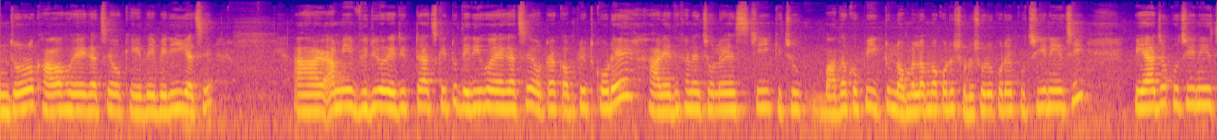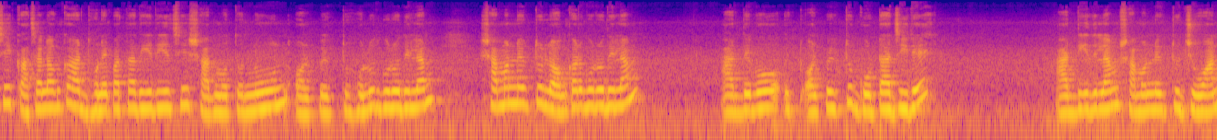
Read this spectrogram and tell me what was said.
ইন্দ্ররও খাওয়া হয়ে গেছে ও খেয়ে দিয়ে বেরিয়ে গেছে। আর আমি ভিডিওর এডিটটা আজকে একটু দেরি হয়ে গেছে, ওটা কমপ্লিট করে, আর এখানে চলে এসেছি, কিছু বাঁধাকপি একটু লম্বা লম্বা করে, সরু সরু করে কুচিয়ে নিয়েছি, পেঁয়াজও কুচিয়ে নিয়েছি, কাঁচা লঙ্কা আর ধনে পাতা দিয়ে দিয়েছি, স্বাদ মতো নুন, অল্প একটু হলুদ গুঁড়ো দিলাম, সামান্য একটু লঙ্কার গুঁড়ো দিলাম, আর দেবো অল্প একটু গোটা জিরে, আর দিয়ে দিলাম সামান্য একটু জোয়ান,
